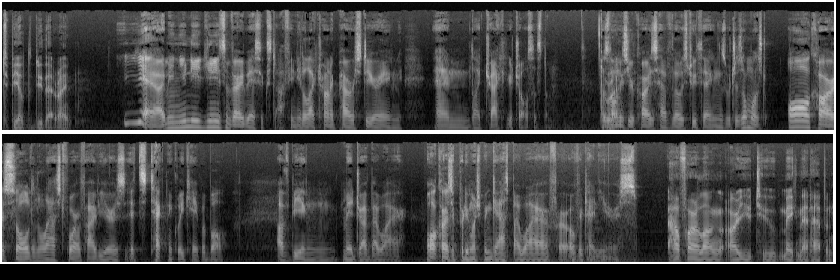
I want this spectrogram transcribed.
to be able to do that, right? Yeah, I mean you need you need some very basic stuff. You need electronic power steering and like traction control system. As long as your cars have those two things, which is almost all cars sold in the last four or five years, it's technically capable of being made drive by wire. All cars have pretty much been gas by wire for over ten years. How far along are you to making that happen?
